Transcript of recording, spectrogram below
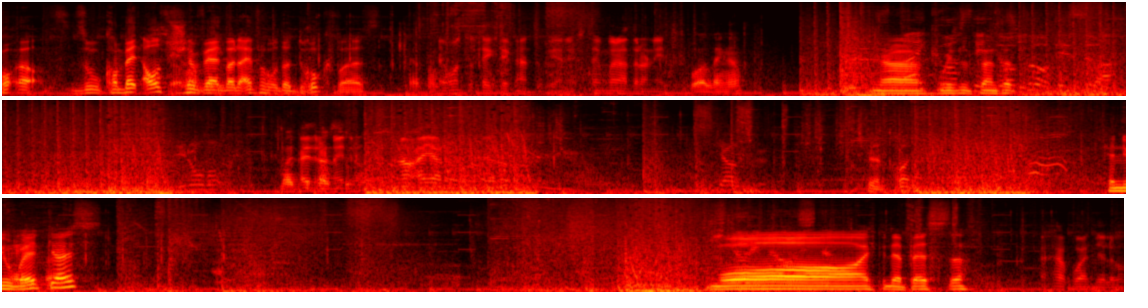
yeah. Äh, so komplett ausgeschöpft werden, weil du einfach unter Druck warst. I want to take the gun to be honest, I'm gonna drone it. Walling up. Na, no, Weasel planted. I drone, I drone. No, I arrow, I arrow. Ich bin ein Troll. Can you wait, guys? Boah, ich bin der Beste. Ich hab one yellow.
